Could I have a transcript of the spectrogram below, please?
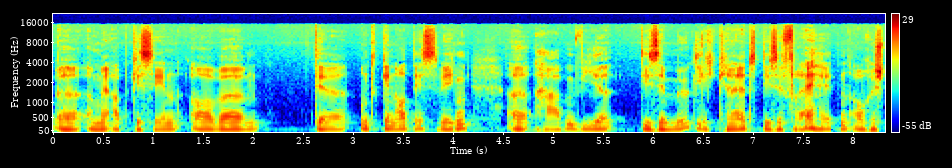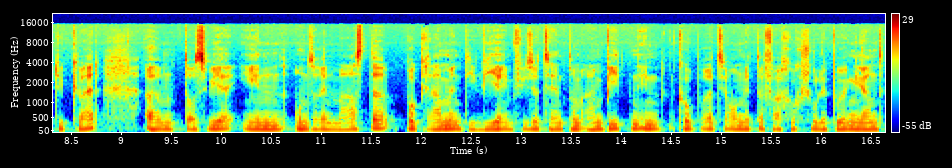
äh, einmal abgesehen. Aber der, und genau deswegen äh, haben wir diese Möglichkeit, diese Freiheiten auch ein Stück weit, ähm, dass wir in unseren Masterprogrammen, die wir im Physiozentrum anbieten, in Kooperation mit der Fachhochschule Burgenland,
